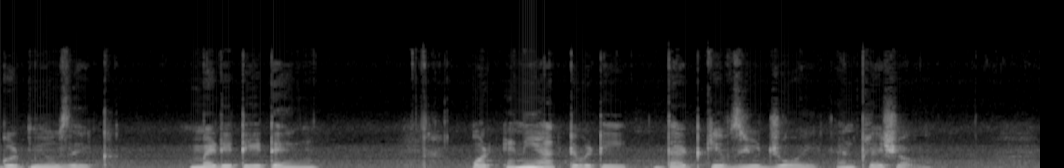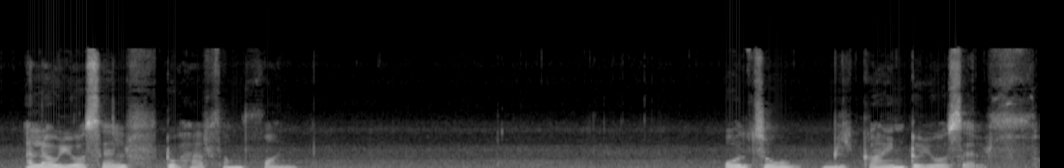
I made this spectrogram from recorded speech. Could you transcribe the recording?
good music, meditating, or any activity that gives you joy and pleasure. Allow yourself to have some fun. Also, be kind to yourself.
